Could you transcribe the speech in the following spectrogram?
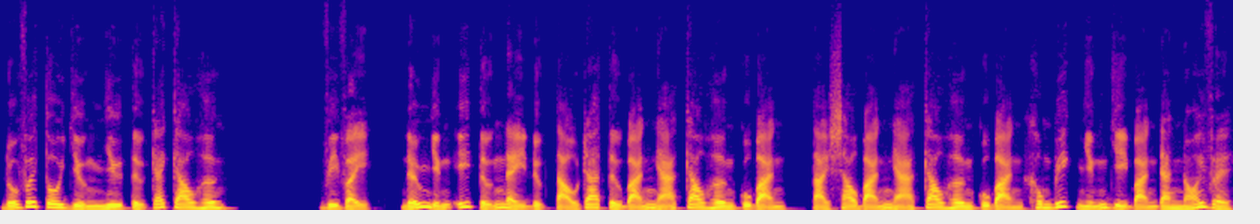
Đối với tôi dường như từ cái cao hơn. Vì vậy, nếu những ý tưởng này được tạo ra từ bản ngã cao hơn của bạn, tại sao bản ngã cao hơn của bạn không biết những gì bạn đang nói về?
